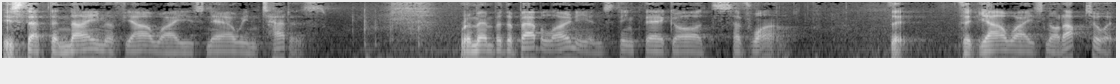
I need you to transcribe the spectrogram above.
is that the name of Yahweh is now in tatters. Remember, the Babylonians think their gods have won, that, that Yahweh is not up to it.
